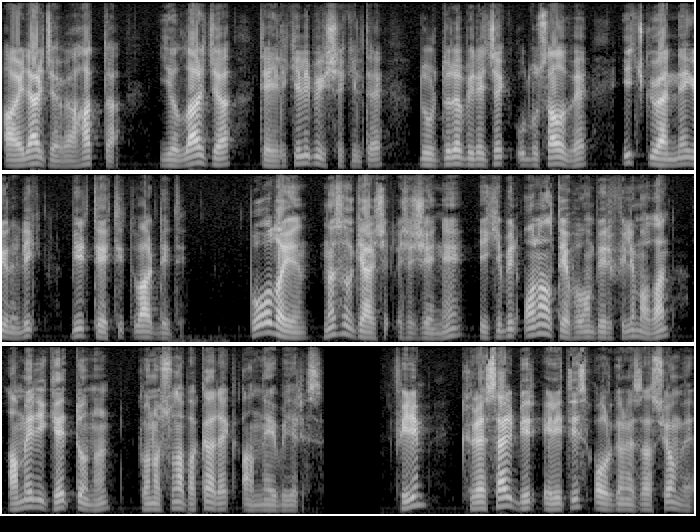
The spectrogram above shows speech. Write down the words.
aylarca ve hatta yıllarca tehlikeli bir şekilde durdurabilecek ulusal ve iç güvenliğe yönelik bir tehdit var dedi. Bu olayın nasıl gerçekleşeceğini 2016 yapımı bir film olan Amerigeddon'un konusuna bakarak anlayabiliriz. Film, küresel bir elitist organizasyon ve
